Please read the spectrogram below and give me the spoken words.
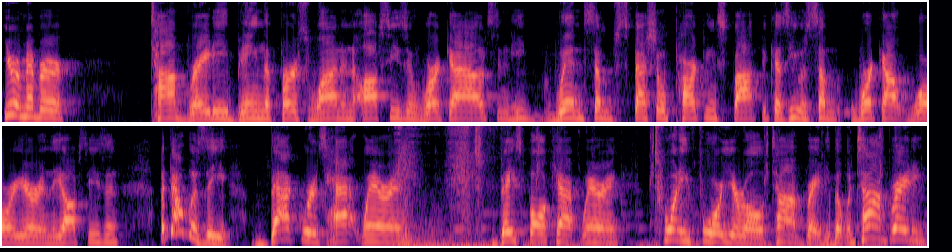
you remember Tom Brady being the first one in the offseason workouts, and he'd win some special parking spot because he was some workout warrior in the offseason. But that was the backwards hat wearing, baseball cap wearing, 24 year old Tom Brady. But when Tom Brady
